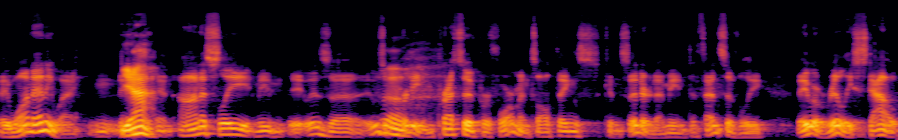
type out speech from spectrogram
they won anyway. And, Yeah. and honestly, I mean, it was a it was a pretty impressive performance, all things considered. I mean, defensively, they were really stout.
